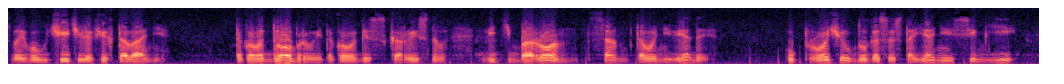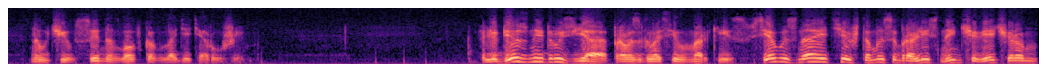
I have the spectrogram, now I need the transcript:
своего учителя фехтования, такого доброго и такого бескорыстного, ведь барон, сам того не ведая, упрочил благосостояние семьи, научив сына ловко владеть оружием. «Любезные друзья», — провозгласил маркиз, — «все вы знаете, что мы собрались нынче вечером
